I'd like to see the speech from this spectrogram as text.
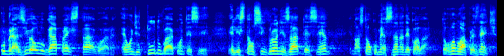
o Brasil é o lugar para estar agora. É onde tudo vai acontecer. Eles estão sincronizados descendo e nós estamos começando a decolar. Então vamos lá, presidente.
